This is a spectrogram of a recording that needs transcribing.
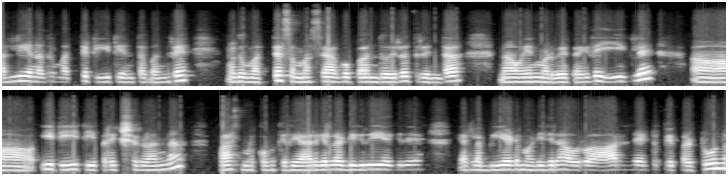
ಅಲ್ಲಿ ಏನಾದರೂ ಮತ್ತೆ ಟಿ ಟಿ ಅಂತ ಬಂದ್ರೆ ಅದು ಮತ್ತೆ ಸಮಸ್ಯೆ ಆಗೋ ಬಂದು ಇರೋದ್ರಿಂದ ನಾವು ಏನು ಮಾಡಬೇಕಾಗಿದೆ ಈಗಲೇ ಆ, ಈ ಇ ಟಿ ಪರೀಕ್ಷೆಗಳನ್ನ ಪಾಸ್ ಮಾಡ್ಕೋಬೇಕಿದೆ ಯಾರಿಗೆಲ್ಲ ಡಿಗ್ರಿ ಆಗಿದೆ ಎಲ್ಲ ಬಿ ಎಡ್ ಮಾಡಿದ್ದೀರಾ, ಅವರು ಆರ್ ಎಂಟು ಪೇಪರ್ ಟೂನ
